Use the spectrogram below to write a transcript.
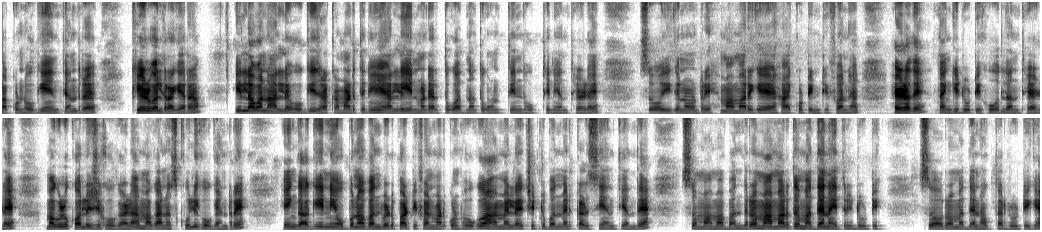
ಹಾಕ್ಕೊಂಡು ಹೋಗಿ ಅಂತಂದ್ರೆ ಕೇಳುವಲ್ರಾಗ್ಯಾರ. ಇಲ್ಲವ ನಾ ಅಲ್ಲೇ ಹೋಗಿ ಜಳಕ ಮಾಡ್ತೀನಿ, ಅಲ್ಲಿ ಏನು ಮಾಡ್ಯಾರ ತಗೋ ಅದನ್ನ ತೊಗೊಂಡು ತಿಂದು ಹೋಗ್ತೀನಿ ಅಂಥೇಳಿ ಸೊ ಈಗ ನೋಡ್ರಿ, ಮಾಮಾರಿಗೆ ಹಾಕ್ಕೊಟ್ಟಿನಿ ಟಿಫನ್. ಹೇಳಿದೆ, ತಂಗಿ ಡ್ಯೂಟಿಗೆ ಹೋದ್ಲು ಅಂತ ಹೇಳಿ, ಮಗಳು ಕಾಲೇಜಿಗೆ ಹೋಗ್ಯಾಳ, ಮಗನೂ ಸ್ಕೂಲಿಗೆ ಹೋಗ್ಯಾನ್ರಿ. ಹಿಂಗಾಗಿ ನೀ ಒಬ್ಬನ ಬಂದುಬಿಡಪ್ಪ, ಟಿಫನ್ ಮಾಡ್ಕೊಂಡು ಹೋಗು, ಆಮೇಲೆ ಚಿಟ್ಟು ಬಂದಮೇಲೆ ಕಳಿಸಿ ಅಂತ ಅಂದೆ ಸೊ, ಮಾಮ ಬಂದರು, ಮಾಮಾರ್ದು ಮಧ್ಯಾಹ್ನ ಐತ್ರಿ ಡ್ಯೂಟಿ. ಸೊ, ಅವರು ಮಧ್ಯಾಹ್ನ ಹೋಗ್ತಾರೆ ಡ್ಯೂಟಿಗೆ,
